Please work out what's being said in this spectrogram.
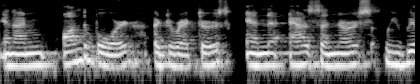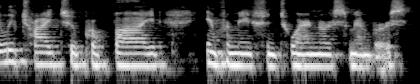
And i'm on the board of directors and as a nurse we really try to provide information to our nurse members.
